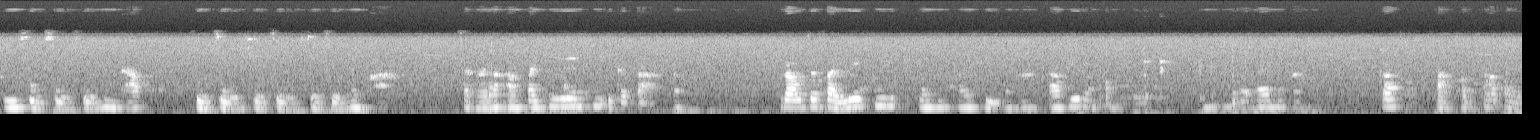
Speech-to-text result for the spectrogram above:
คือ 0001ทับ000001ค่ะ จากนั้นนะคะไปที่เล่นที่เอกสารค่ะเราจะใส่เลขที่ตรงกับภาษีนะคะตามที่เราทำไว้ตอนแรกนะคะก็สามสองเก้าแปด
